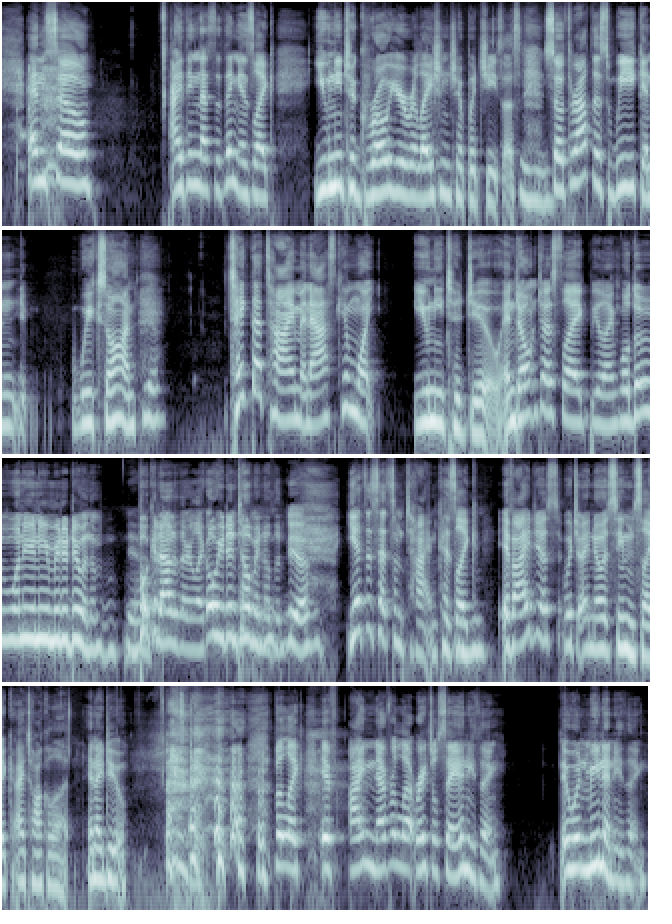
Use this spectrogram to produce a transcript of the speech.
and so I think that's the thing is like you need to grow your relationship with Jesus. Mm-hmm. So throughout this week and weeks on, Yeah. take that time and ask him what you need to do. And don't just like be like, well, what do you need me to do? And then Yeah. book it out of there like, oh, he didn't tell me nothing. yeah. You have to set some time because like if I just, which I know it seems like I talk a lot and I do, but like if I never let Rachel say anything, it wouldn't mean anything.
